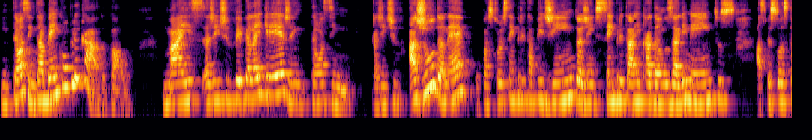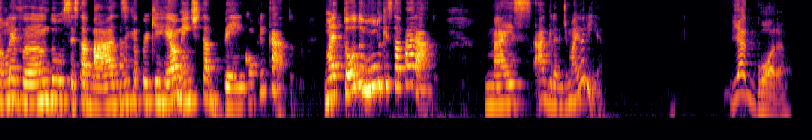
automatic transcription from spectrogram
Então, assim, está bem complicado, Paulo. Mas a gente vê pela igreja, então, assim, a gente ajuda, né? O pastor sempre está pedindo, a gente sempre está arrecadando os alimentos, as pessoas estão levando cesta básica, porque realmente está bem complicado. Não é todo mundo que está parado, mas a grande maioria. E agora?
